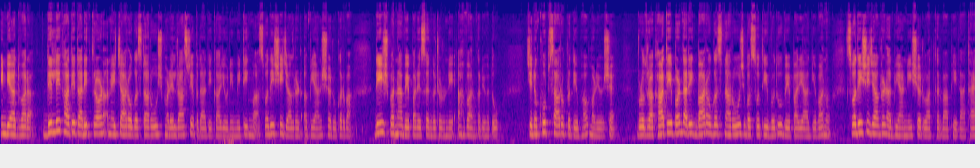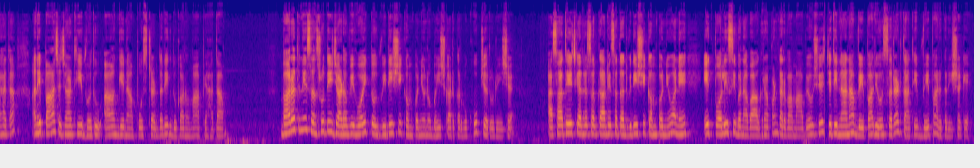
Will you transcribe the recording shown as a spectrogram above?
ઇન્ડિયા દ્વારા દિલ્હી ખાતે તારીખ ત્રણ અને ચાર ઓગસ્ટના રોજ મળેલ રાષ્ટ્રીય પદાધિકારીઓની મિટિંગમાં સ્વદેશી જાગરણ અભિયાન શરૂ કરવા દેશભરના વેપારી સંગઠનોને આહવાન કર્યું હતું, જેનો ખૂબ સારો પ્રતિભાવ મળ્યો છે. વડોદરા ખાતે પણ તારીખ બાર ઓગસ્ટના રોજ બસોથી વધુ વેપારી આગેવાનો સ્વદેશી જાગરણ અભિયાનની શરૂઆત કરવા ભેગા થયા હતા અને પાંચ હજારથી વધુ આ અંગેના પોસ્ટર દરેક દુકાનોમાં આપ્યા હતા. ભારતની સંસ્કૃતિ જાળવવી હોય તો વિદેશી કંપનીઓનો બહિષ્કાર કરવો ખૂબ જરૂરી છે. આ સાથે જ કેન્દ્ર સરકારની સતત વિદેશી કંપનીઓ અને એક પોલિસી બનાવવા આગ્રહ પણ કરવામાં આવ્યો છે જેથી નાના વેપારીઓ સરળતાથી વેપાર કરી શકે.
